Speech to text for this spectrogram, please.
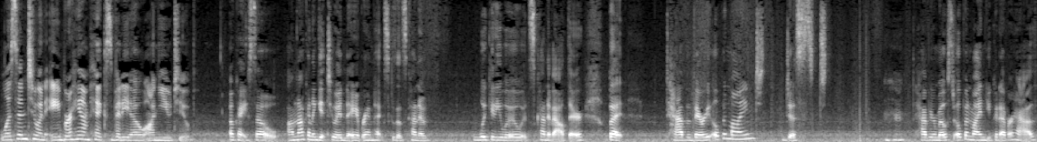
Listen to an Abraham Hicks video on YouTube. Okay, so I'm not going to get too into Abraham Hicks because it's kind of wickety woo. It's kind of out there. But have a very open mind. Just mm-hmm, have your most open mind you could ever have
